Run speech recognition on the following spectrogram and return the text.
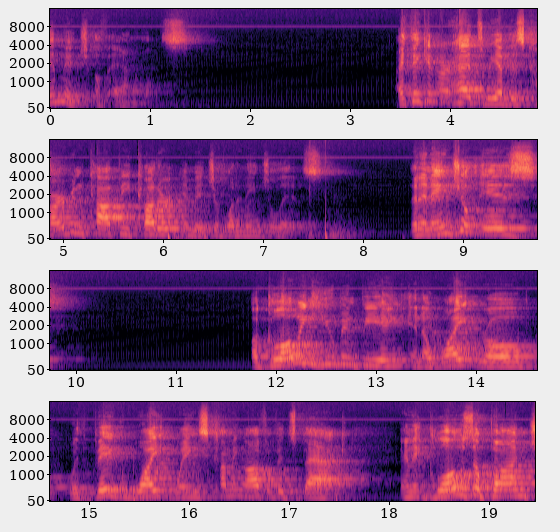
image of animals. I think in our heads we have this carbon copy cutter image of what an angel is. That an angel is a glowing human being in a white robe with big white wings coming off of its back, and it glows a bunch,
